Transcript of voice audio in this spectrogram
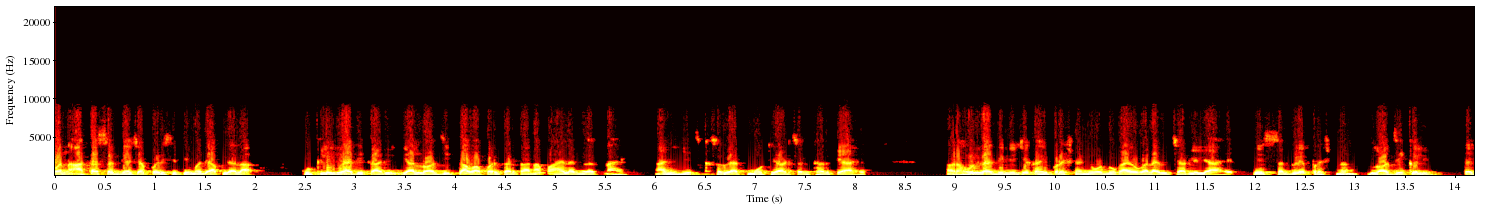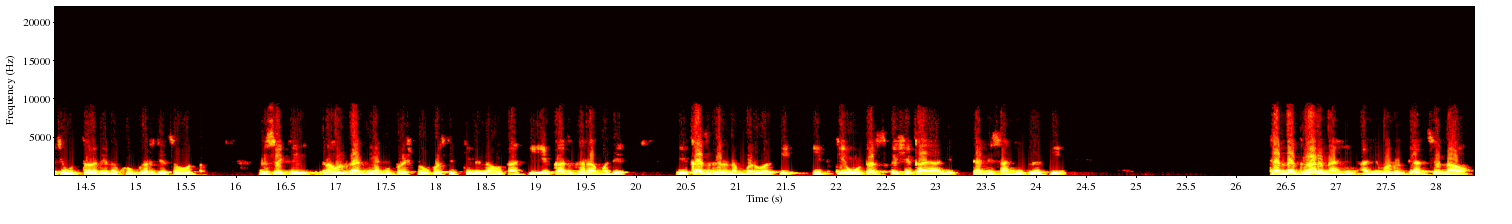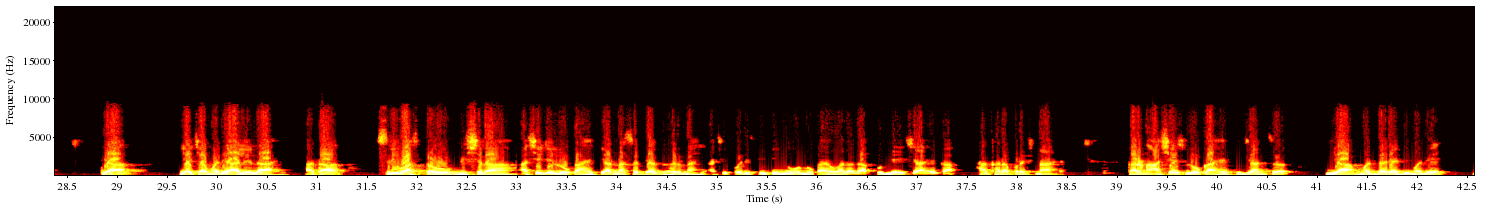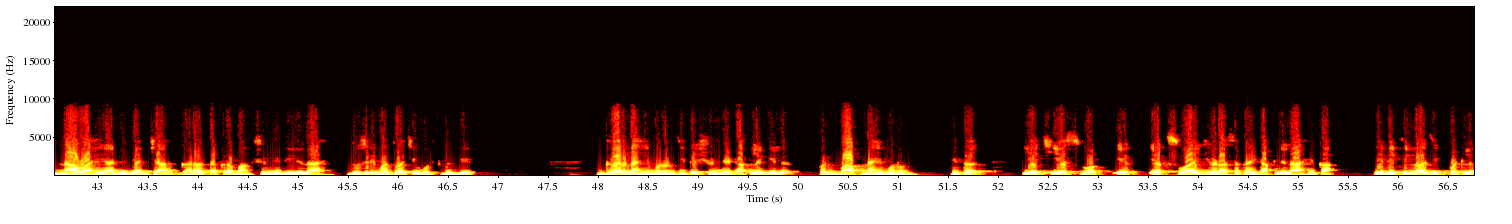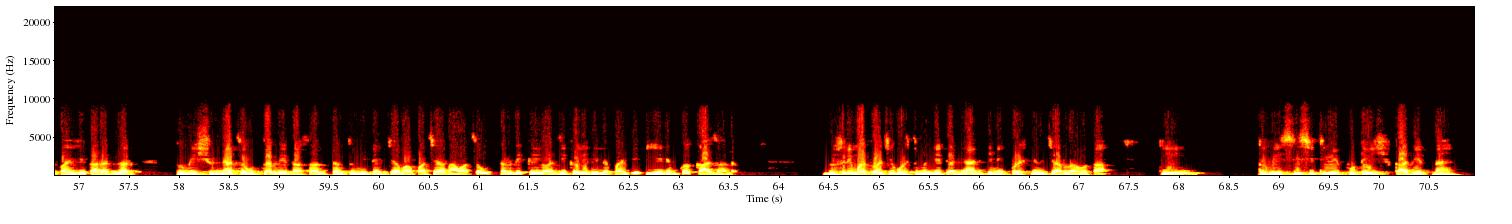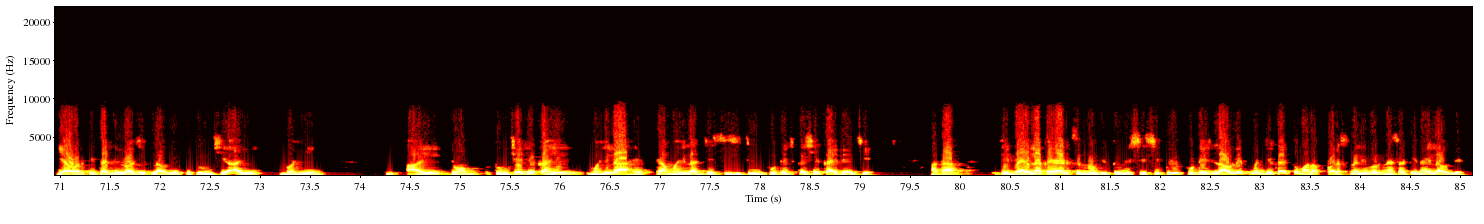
पण आता सध्याच्या परिस्थितीमध्ये आपल्याला कुठलेही अधिकारी या लॉजिकचा वापर करताना पाहायला मिळत नाही आणि हीच सगळ्यात मोठी अडचण ठरते आहे. राहुल गांधींनी जे काही प्रश्न निवडणूक आयोगाला विचारलेले आहेत ते सगळे प्रश्न लॉजिकली त्याची उत्तरं देणं खूप गरजेचं होतं. जसं की राहुल गांधी यांनी प्रश्न उपस्थित केलेला होता की एकाच घरामध्ये एकाच घर नंबरवरती इतके वोटर्स कसे काय आले? त्यांनी सांगितलं की त्यांना घर नाही आणि म्हणून त्यांचं नाव त्या याच्यामध्ये आलेलं आहे. आता श्रीवास्तव मिश्रा असे जे लोक आहेत त्यांना सध्या घर नाही अशी परिस्थिती निवडणूक आयोगाला दाखवून द्यायची आहे का? हा खरा प्रश्न आहे. कारण असेच लोक आहेत ज्यांचं या मतदार यादीमध्ये नाव आहे आणि ज्यांच्या घराचा क्रमांक शून्य दिलेला आहे. दुसरी महत्वाची गोष्ट म्हणजे घर नाही म्हणून तिथं शून्य टाकलं गेलं पण बाप नाही म्हणून तिथं H S X Y Z असं काही टाकलेलं आहे का? हे देखील लॉजिक पटलं पाहिजे. कारण जर तुम्ही शून्याचं उत्तर देत असाल तर तुम्ही त्यांच्या बापाच्या नावाचं उत्तर देखील लॉजिकली दिलं पाहिजे की हे नेमकं का झालं? दुसरी महत्वाची गोष्ट म्हणजे त्यांनी आणखीन एक प्रश्न विचारला होता की तुम्ही सीसीटीव्ही फुटेज का देत नाही? यावरती त्यांनी लॉजिक लावले की तुमची आई बहीण आई किंवा तुमच्या ज्या काही महिला आहेत त्या महिलांचे सीसीटीव्ही फुटेज कसे काय द्यायचे? आता हे द्यायला काही अडचण नव्हती. तुम्ही सीसीटीव्ही फुटेज लावलेत म्हणजे काय तुम्हाला पर्सनली बघण्यासाठी नाही लावलेत?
